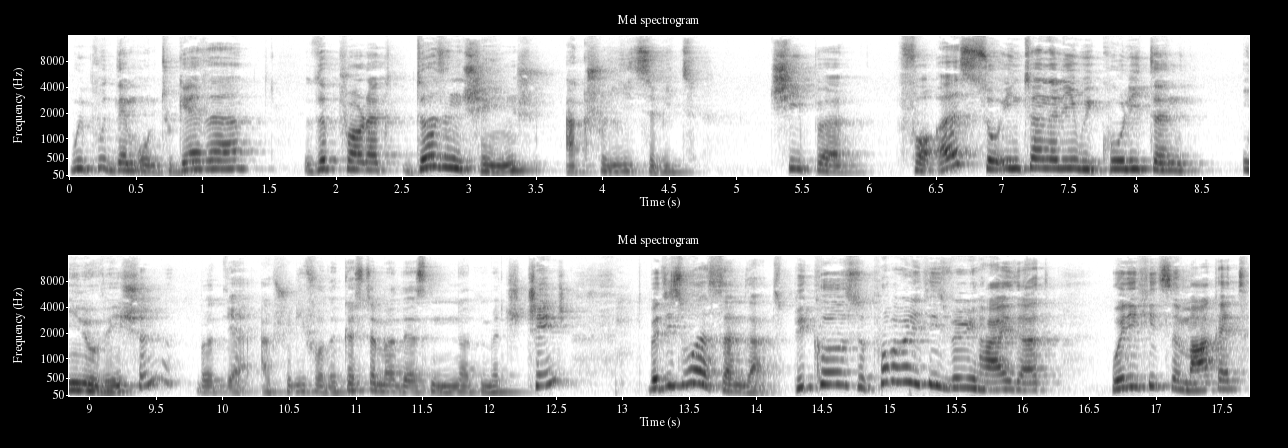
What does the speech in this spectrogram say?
We put them all together. The product doesn't change. Actually, it's a bit cheaper for us. So internally, we call it an innovation. But yeah, actually, for the customer, there's not much change. But it's worse than that because the probability is very high that when it hits the market,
